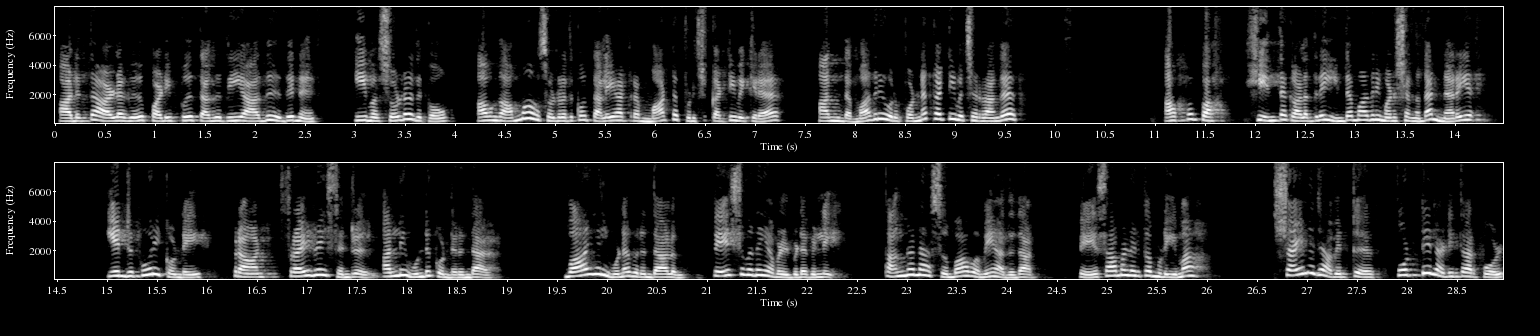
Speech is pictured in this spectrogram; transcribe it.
அடுத்த அழகு படிப்பு தகுதி அது இதுன்னு இவன் சொல்றதுக்கும் அவங்க அம்மாவை சொல்றதுக்கும் தலையாட்டுற மாட்டை பிடிச்சு கட்டி வைக்கிற அந்த மாதிரி ஒரு பொண்ணை கட்டி வச்சிடுறாங்க. அப்பப்பா இந்த காலத்துல இந்த மாதிரி மனுஷங்க தான் நிறைய. என்று கூறிக்கொண்டே பிரான் ஃப்ரைட் ரைஸ் என்று அள்ளி உண்டு கொண்டிருந்தாள். வாயில் உணவு இருந்தாலும் பேசுவதை அவள் விடவில்லை. கங்கனா சுபாவமே அதுதான். பேசாமல் இருக்க முடியுமா? ஷைலஜாவிற்கு பொட்டில் அடித்தார் போல்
